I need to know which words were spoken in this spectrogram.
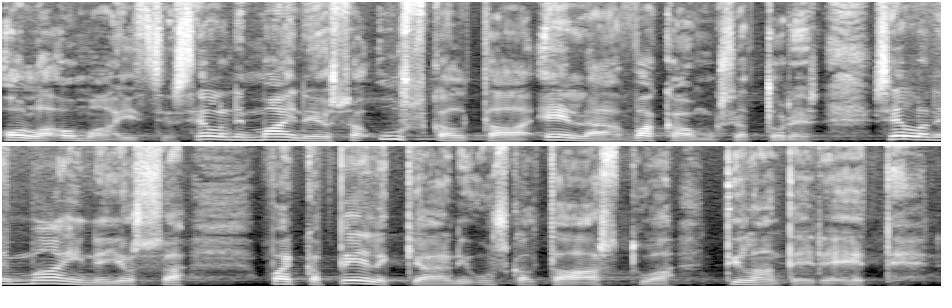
olla oma itse. Sellainen maine, jossa uskaltaa elää vakaumuksessa todessa. Sellainen maine, jossa vaikka pelkää, niin uskaltaa astua tilanteiden eteen.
